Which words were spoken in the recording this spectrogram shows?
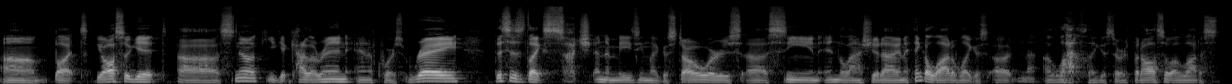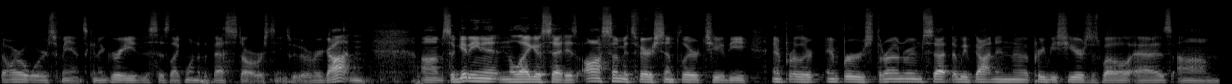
um, but you also get uh, Snoke, you get Kylo Ren, and of course Rey. This is like such an amazing like a Star Wars uh, scene in the Last Jedi, and I think a lot of Lego, uh, a lot of Lego Star Wars, but also a lot of Star Wars fans can agree this is like one of the best Star Wars scenes we've ever gotten. Um, so getting it in the Lego set is awesome. It's very similar to the Emperor Emperor's Throne Room set that we've gotten in the previous years, as well as um,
